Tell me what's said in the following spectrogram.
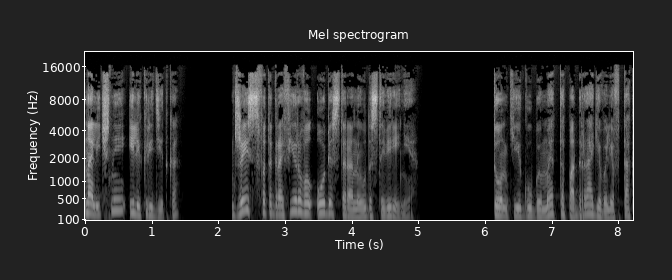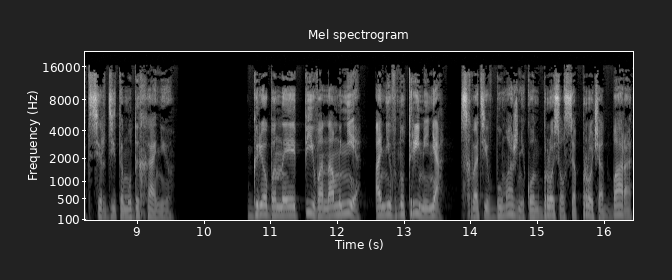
Наличные или кредитка? Джейс сфотографировал обе стороны удостоверения. Тонкие губы Мэтта подрагивали в такт сердитому дыханию. Грёбаное пиво на мне, а не внутри меня. Схватив бумажник, он бросился прочь от бара,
